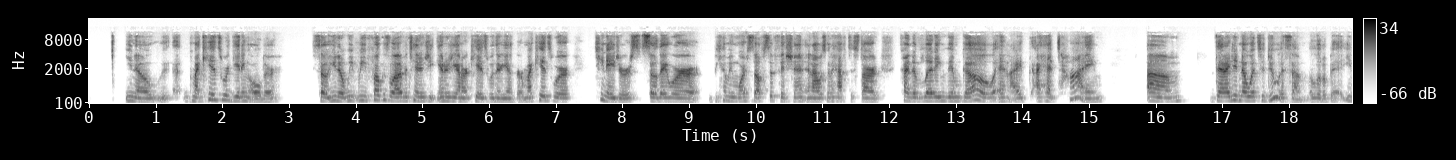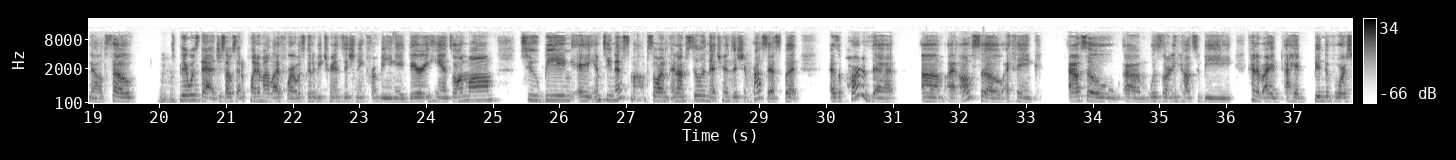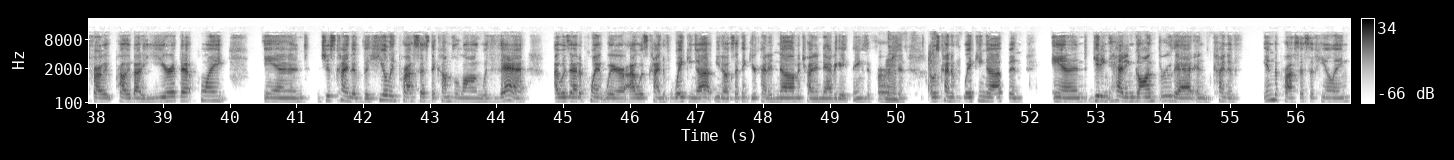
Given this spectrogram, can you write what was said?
you know, my kids were getting older. So, you know, we we focus a lot of energy energy on our kids when they're younger. My kids were teenagers, so they were becoming more self-sufficient and I was going to have to start kind of letting them go and I I had time um that I didn't know what to do with them a little bit, you know. So Mm-hmm. There was that. Just I was at a point in my life where I was going to be transitioning from being a very hands-on mom to being a empty nest mom. So I'm and I'm still in that transition process. But as a part of that, um, I also I think I also um, was learning how to be kind of I I had been divorced for probably about a year at that point, and just kind of the healing process that comes along with that I was at a point where I was kind of waking up, you know, because I think you're kind of numb and trying to navigate things at first. Mm. And I was kind of waking up and and getting having gone through that and kind of in the process of healing,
